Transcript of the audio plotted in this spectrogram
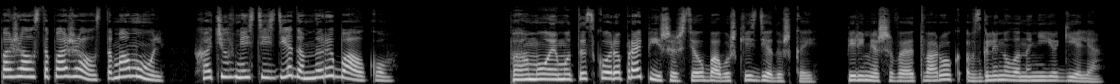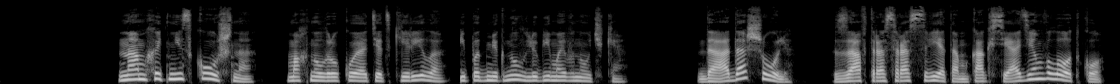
«Пожалуйста, пожалуйста, мамуль, хочу вместе с дедом на рыбалку». «По-моему, ты скоро пропишешься у бабушки с дедушкой», перемешивая творог, взглянула на нее Геля. «Нам хоть не скучно», — махнул рукой отец Кирилла и подмигнул любимой внучке. «Да, Дашуль, завтра с рассветом как сядем в лодку,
